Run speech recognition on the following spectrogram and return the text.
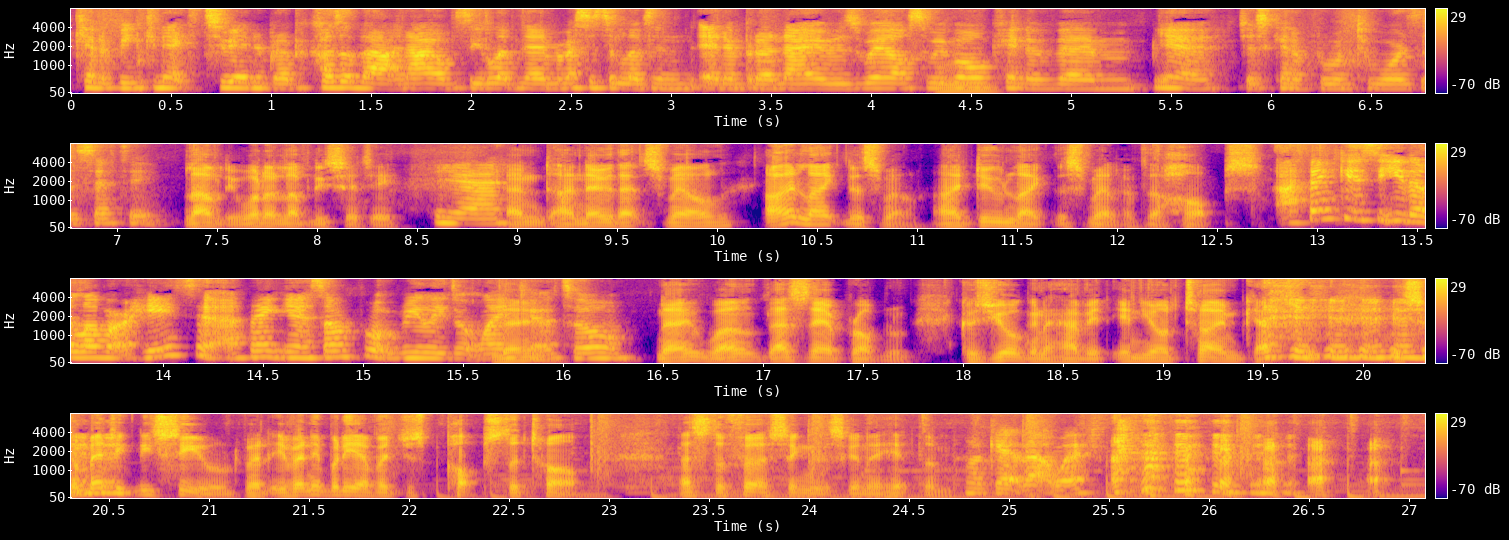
kind of been connected to Edinburgh because of that. And I obviously live in Edinburgh. My sister lives in Edinburgh now as well. So we've mm. all kind of, um, yeah, just kind of grown towards the city. Lovely. What a lovely city. Yeah. And I know that smell. I like the smell. I do like the smell of the hops. I think it's either love or hate it. I think, yeah, some people really don't like no. it at all. No, well, that's their problem because you're going to have it in your time capsule. it's hermetically sealed, but if anybody ever just pops the top, that's the first thing that's going to hit them. I'll get that whiff.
